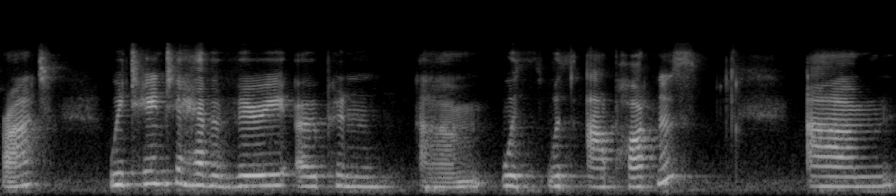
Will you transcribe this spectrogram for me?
right? we tend to have a very open um, with with our partners. Um,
